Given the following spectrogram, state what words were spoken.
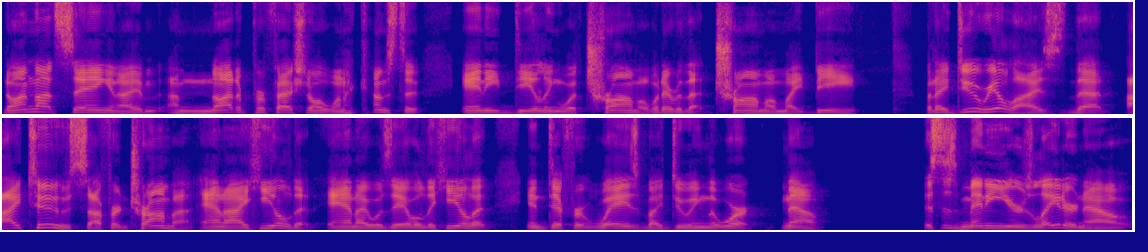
Now, I'm not saying, and I'm, I'm not a professional when it comes to any dealing with trauma, whatever that trauma might be. But I do realize that I too suffered trauma and I healed it. And I was able to heal it in different ways by doing the work. Now, this is many years later now,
